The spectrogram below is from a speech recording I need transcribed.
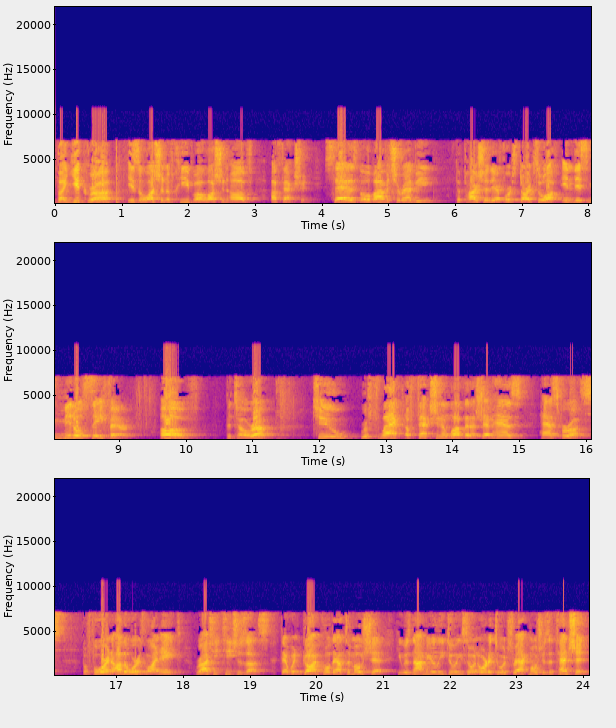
vayikra is a lashon of chiba, a lashon of affection. Says the Lubavitcher Rebbe, the parsha therefore starts off in this middle sefer of the Torah to reflect affection and love that Hashem has has for us. Before, in other words, line eight. Rashi teaches us that when God called out to Moshe, he was not merely doing so in order to attract Moshe's attention.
